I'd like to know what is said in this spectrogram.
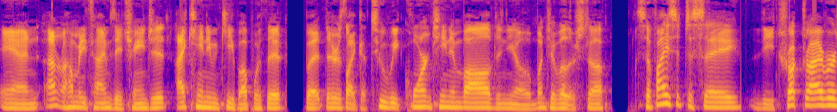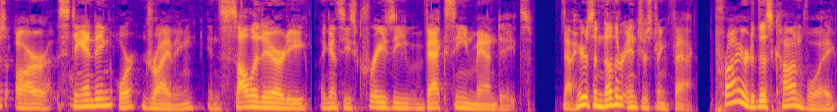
And I don't know how many times they changed it. I can't even keep up with it, but there's like a two week quarantine involved and, you know, a bunch of other stuff. Suffice it to say, the truck drivers are standing or driving in solidarity against these crazy vaccine mandates. Now, here's another interesting fact. Prior to this convoy, and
